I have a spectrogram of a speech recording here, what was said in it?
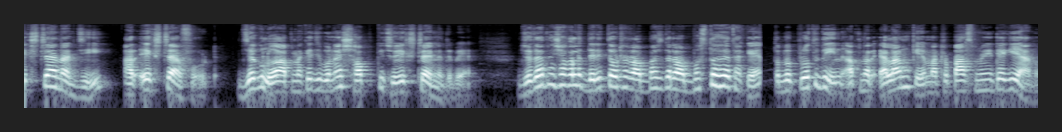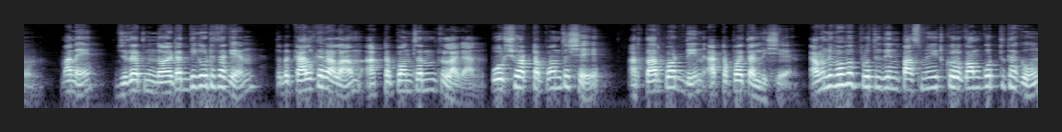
এক্সট্রা এনার্জি আর এক্সট্রা এফোর্ট যেগুলো আপনাকে জীবনে সব কিছু এক্সট্রা এনে দেবে। যদি আপনি সকালে দেরিতে ওঠার অভ্যাস দ্বারা অভ্যস্ত হয়ে থাকেন, তবে প্রতিদিন আপনার অ্যালার্মকে মাত্র পাঁচ মিনিটে গিয়ে আনুন। মানে যদি আপনি নয়টার দিকে উঠে থাকেন, তবে কালকের অ্যালার্ম আটটা পঞ্চান্নতে লাগান। পরশু আটটা পঞ্চাশে আর তারপর দিন আটটা পঁয়তাল্লিশে। এমনইভাবে প্রতিদিন পাঁচ মিনিট করে কম করতে থাকুন,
